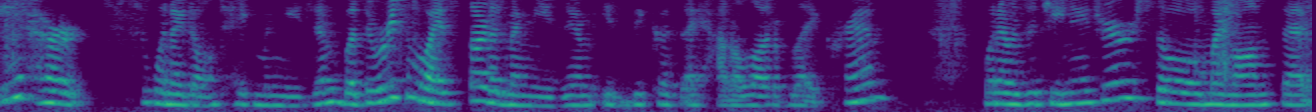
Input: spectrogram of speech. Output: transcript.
it hurts when I don't take magnesium. But the reason why I started magnesium is because I had a lot of like cramps when I was a teenager. So my mom said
